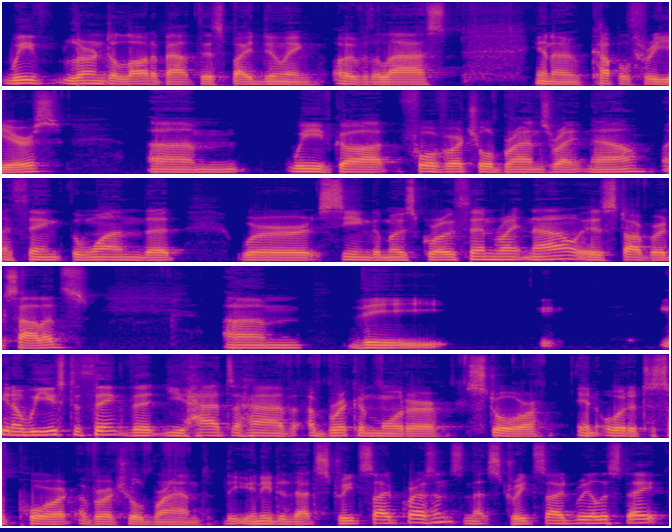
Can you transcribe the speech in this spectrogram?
We've learned a lot about this by doing over the last, you know, couple, three years. Um, we've got four virtual brands right now. I think the one that we're seeing the most growth in right now is Starbird Salads. Um, the you know, we used to think that you had to have a brick and mortar store in order to support a virtual brand, that you needed that street side presence and that street side real estate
